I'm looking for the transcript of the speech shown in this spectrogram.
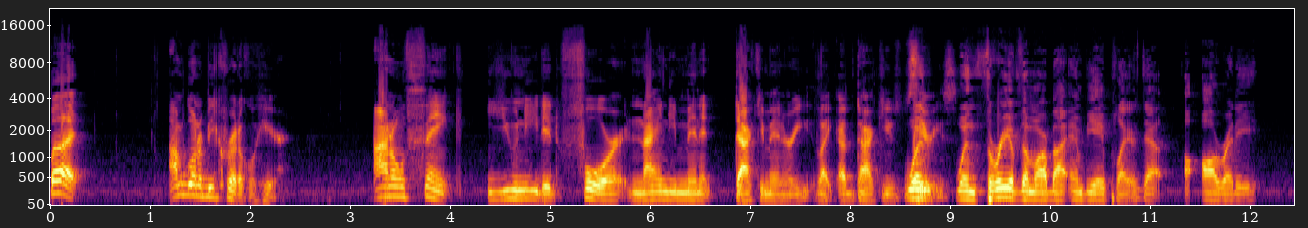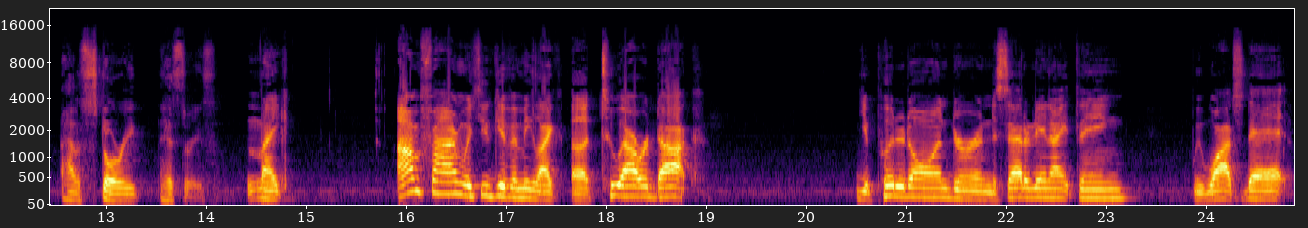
But I'm going to be critical here. I don't think you needed four 90 minute documentary, like a docu series. when three of them are about NBA players that already have storied histories. like I'm fine with you giving me like a two hour doc. You put it on during the Saturday night thing. We watch that.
